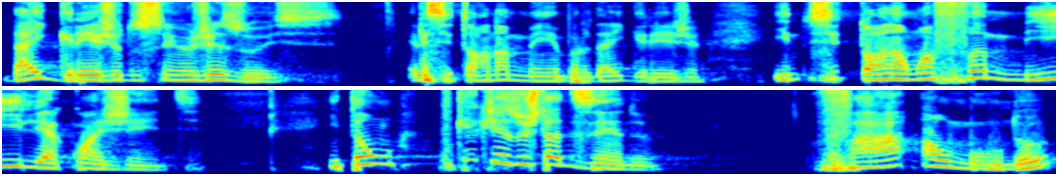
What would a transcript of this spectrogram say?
da igreja do Senhor Jesus. Ele se torna membro da igreja e se torna uma família com a gente. Então, o que, é que Jesus está dizendo? Vá ao mundo,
